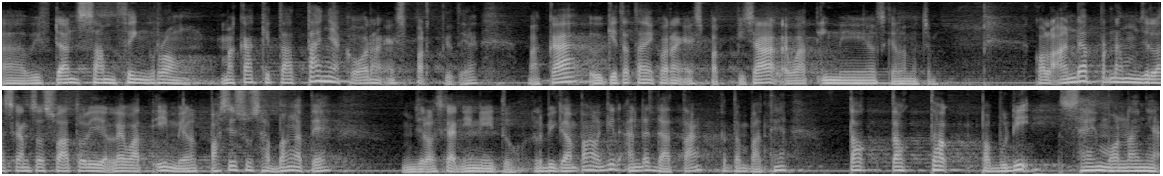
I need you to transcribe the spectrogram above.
uh, we've done something wrong, maka kita tanya ke orang expert gitu ya. Maka kita tanya ke orang expert, bisa lewat email segala macam. Kalau Anda pernah menjelaskan sesuatu lewat email, pasti susah banget ya menjelaskan ini itu. Lebih gampang lagi Anda datang ke tempatnya, tok tok tok Pak Budi saya mau nanya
